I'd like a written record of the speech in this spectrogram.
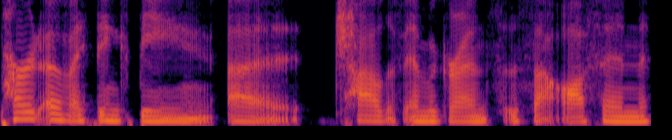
part of, I think, being a child of immigrants is that often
